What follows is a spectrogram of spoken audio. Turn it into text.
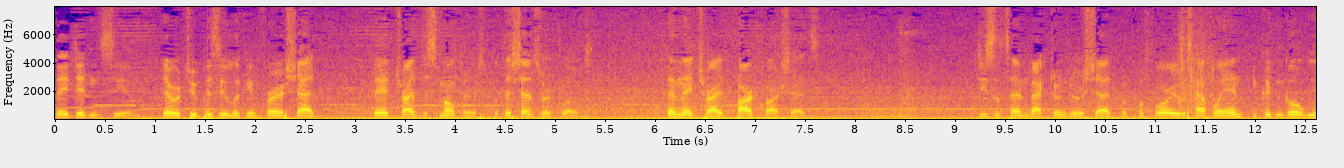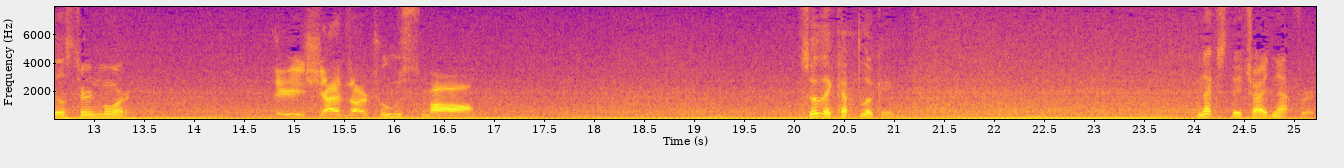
They didn't see him. They were too busy looking for a shed. They had tried the smelters, but the sheds were closed. Then they tried Farquhar sheds. Diesel 10 backed into a shed, but before he was halfway in, he couldn't go wheels turn more. These sheds are too small. So they kept looking. Next, they tried Knapford.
